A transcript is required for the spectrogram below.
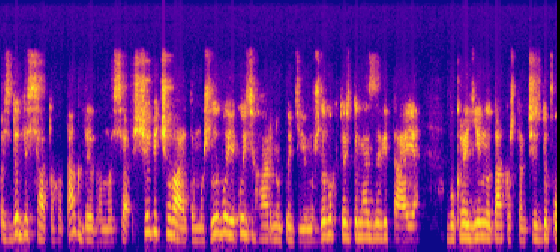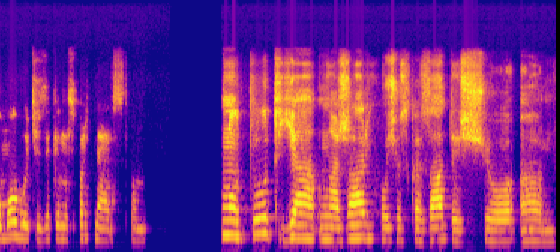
ось до 10-го, так дивимося. Що відчуваєте? Можливо, якусь гарну подію, можливо, хтось до нас завітає в Україну також там чи з допомогою, чи з якимось партнерством. Ну тут я, на жаль, хочу сказати, що, ем,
